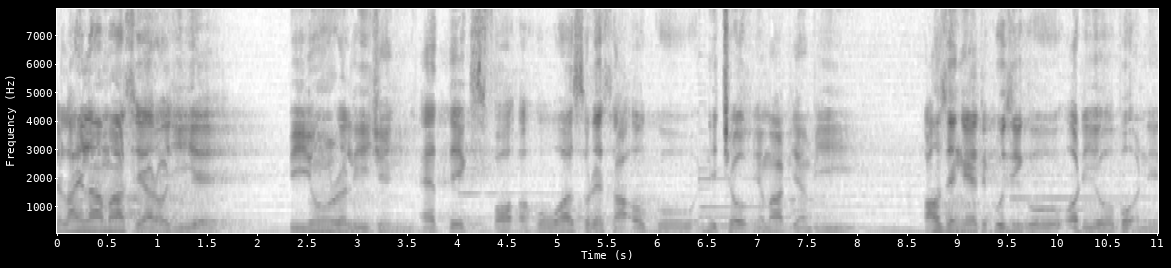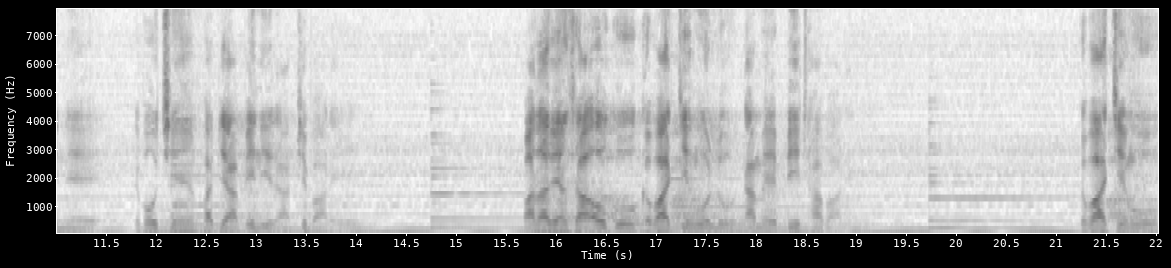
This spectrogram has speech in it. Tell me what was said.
ဒလိုင်းလာမဆရာတော်ကြီးရဲ့ Beyond Religion Ethics for a Whole World ဆိုတဲ့စာအုပ်ကိုအနှစ်ချုပ်မြန်မာပြန်ပြီးခေါင်းစဉ်ငယ်တစ်ခုစီကို audio book အနေနဲ့တပုတ်ချင်းဖတ်ပြပေးနေတာဖြစ်ပါတယ်။ဘာသာပြန်စာအုပ်ကိုကပ္ပကျင့်ဖို့လို့နာမည်ပေးထားပါတယ်။ကပ္ပကျင့်ဖို့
